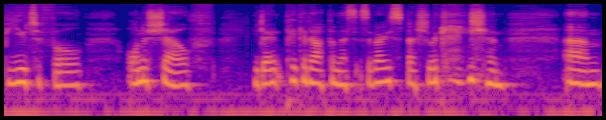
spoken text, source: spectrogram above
beautiful, on a shelf. You don't pick it up unless it's a very special occasion. Um,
